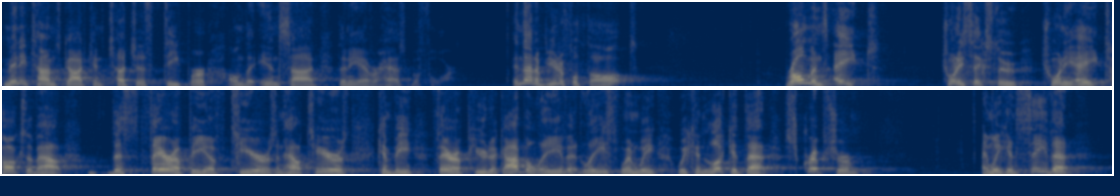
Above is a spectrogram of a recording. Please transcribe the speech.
many times God can touch us deeper on the inside than He ever has before. Isn't that a beautiful thought? Romans 8 26 through 28 talks about this therapy of tears and how tears can be therapeutic. I believe, at least, when we, we can look at that scripture and we can see that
